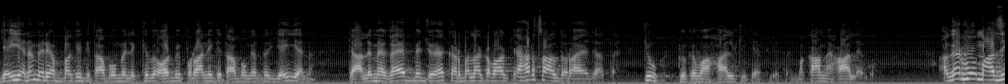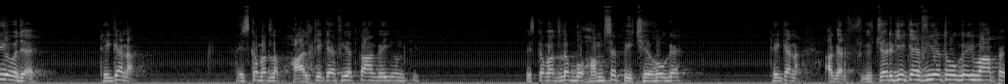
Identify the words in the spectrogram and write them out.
यही है ना मेरे अब्बा की किताबों में लिखे हुए और भी पुरानी किताबों के अंदर यही है ना? कि आलम गैब में जो है करबला का वाक्य हर साल दोहराया जाता है। क्यों? क्योंकि वहाँ हाल की कैफियत है मकाम हाल है वो। अगर वो माजी हो जाए ठीक है ना? इसका मतलब हाल की कैफियत कहाँ गई उनकी? इसका मतलब वो हमसे पीछे हो गए ठीक है ना? अगर फ्यूचर की कैफियत हो गई वहाँ पे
